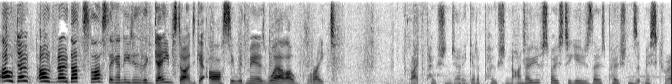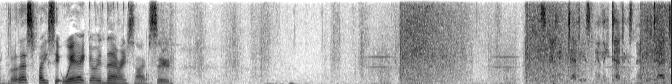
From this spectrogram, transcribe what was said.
Oh, don't. Oh, no, that's the last thing I needed. The game starting to get arsey with me as well. Oh, great. Right, potion, Jelly. Get a potion. I know you're supposed to use those potions at Miscarcand, but let's face it, we ain't going there anytime soon. It's nearly dead. It's nearly dead. It's nearly dead.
